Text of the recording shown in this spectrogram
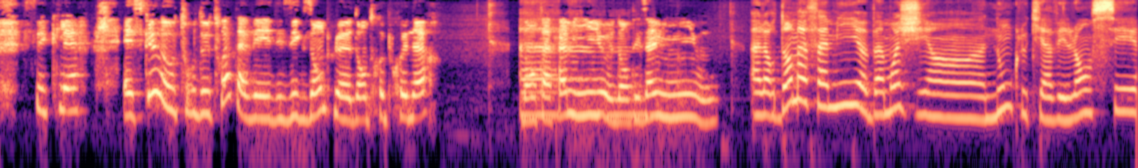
C'est clair. Est-ce que autour de toi, tu avais des exemples d'entrepreneurs? Dans ta famille ou dans tes amis ou... Alors dans ma famille, bah, moi j'ai un oncle qui avait lancé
